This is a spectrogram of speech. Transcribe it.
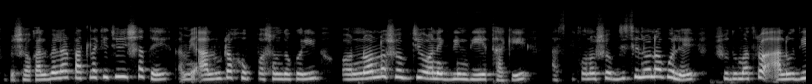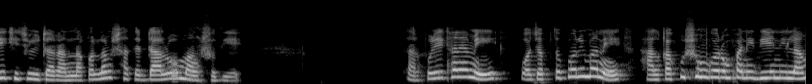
তবে সকালবেলার পাতলা খিচুড়ির সাথে আমি আলুটা খুব পছন্দ করি। অন্য অন্য সবজি অনেক দিন দিয়ে থাকি। আজকে কোনো সবজি ছিল না বলে শুধুমাত্র আলু দিয়ে খিচুড়িটা রান্না করলাম সাথে ডাল ও মাংস দিয়ে। তারপরে এখানে আমি পর্যাপ্ত পরিমাণে হালকা কুসুম গরম পানি দিয়ে নিলাম।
